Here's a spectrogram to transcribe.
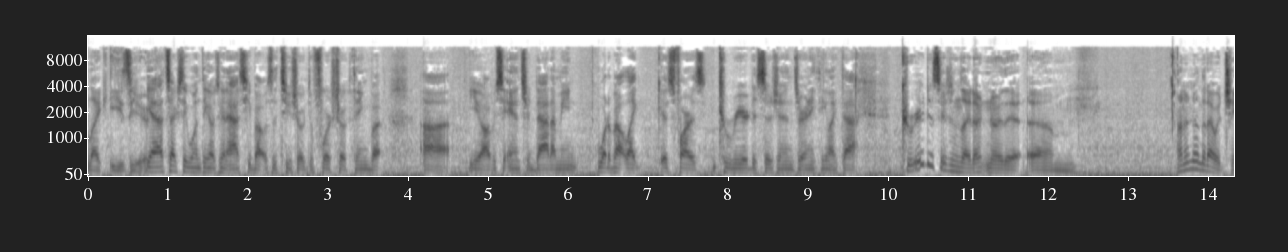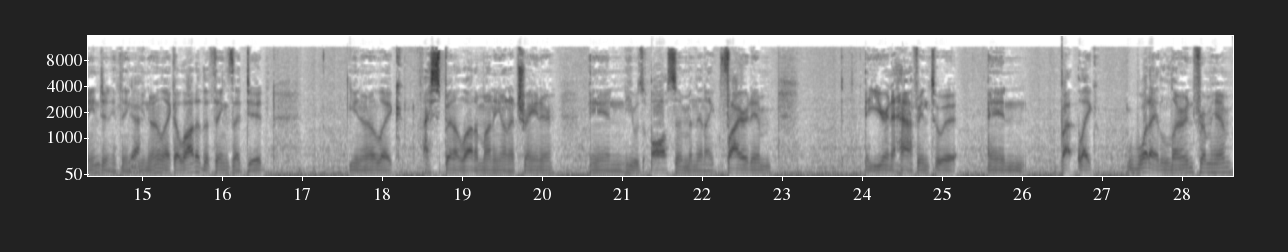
like easier. Yeah, that's actually one thing I was going to ask you about was the two stroke to four stroke thing, but uh, you obviously answered that. I mean, what about like as far as career decisions or anything like that? Career decisions, I don't know that. Um, I don't know that I would change anything. Yeah. You know, like a lot of the things I did. You know, like I spent a lot of money on a trainer, and he was awesome, and then I fired him a year and a half into it, and but like what I learned from him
